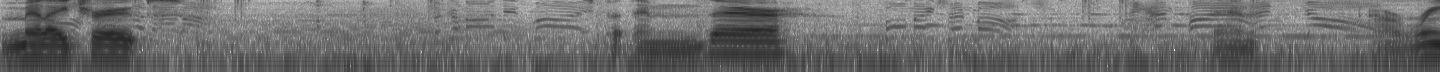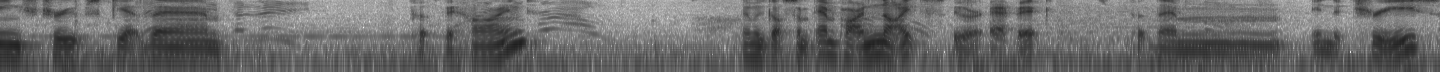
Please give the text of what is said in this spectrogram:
Melee troops. Let's put them there. Then our range troops get them put behind. Then we've got some Empire Knights who are epic. Let's put them in the trees.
